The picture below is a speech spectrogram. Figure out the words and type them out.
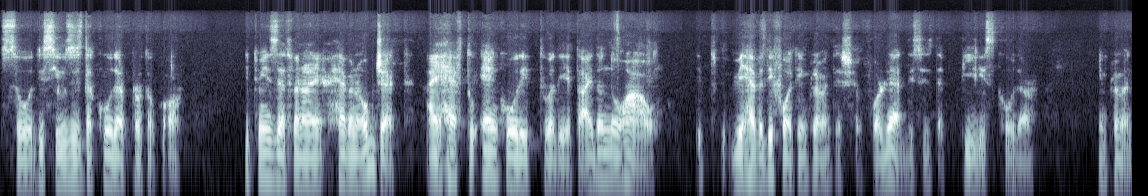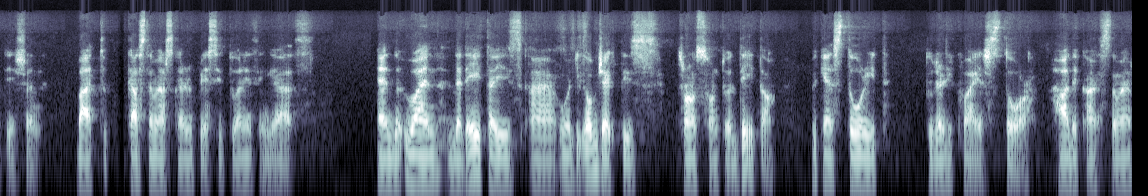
So this uses the coder protocol. It means that when I have an object, I have to encode it to a data. I don't know how. It, we have a default implementation for that. This is the plist coder implementation but customers can replace it to anything else. And when the data is, uh, or the object is transformed to data, we can store it to the required store, how the customer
